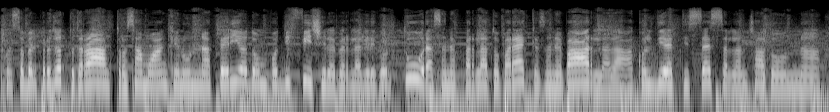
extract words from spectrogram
Questo bel progetto tra l'altro siamo anche in un periodo un po' difficile per l'agricoltura, se ne è parlato parecchio, se ne parla, la Coldiretti stessa ha lanciato un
